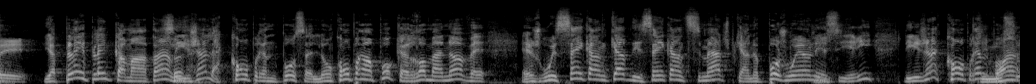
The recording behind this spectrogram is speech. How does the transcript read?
Il y a plein, plein de commentaires. Les gens ne la comprennent pas, celle-là. On ne comprend pas que Romanov ait, joué 54 des 56 matchs, puis qu'il n'en a pas joué un les séries. Les gens ne comprennent pas ça.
